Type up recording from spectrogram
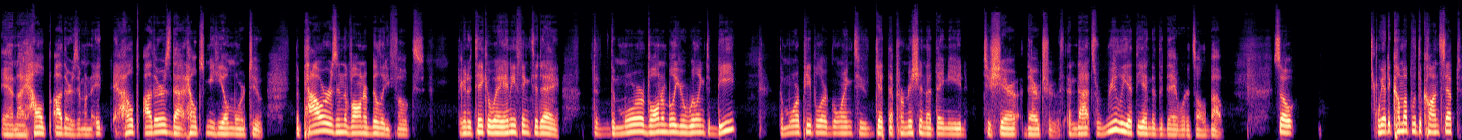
and I help others. And when it help others, that helps me heal more too. The power is in the vulnerability, folks you're going to take away anything today, the, the more vulnerable you're willing to be, the more people are going to get the permission that they need to share their truth. And that's really at the end of the day what it's all about. So we had to come up with the concept.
